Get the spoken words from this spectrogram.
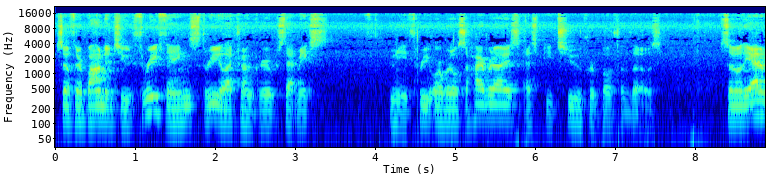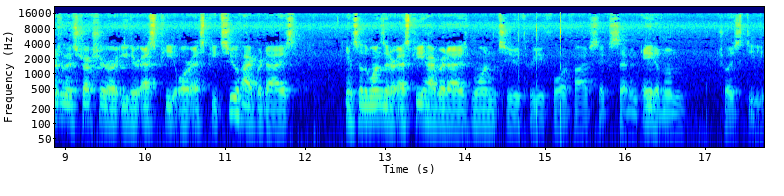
So if they're bonded to three things, three electron groups, that makes we need three orbitals to hybridize, sp2 for both of those. So the atoms in this structure are either sp or sp2 hybridized, and so the ones that are sp hybridized, 1, 2, 3, 4, 5, 6, 7, 8 of them, choice D.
